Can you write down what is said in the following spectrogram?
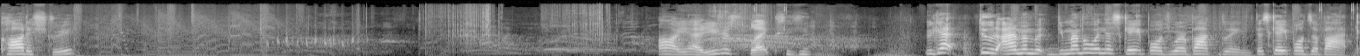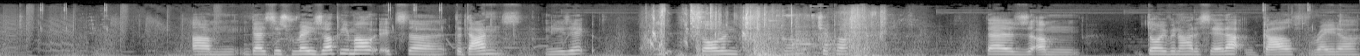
Cardistry. Oh yeah, you just flex. we get, dude. I remember. Do you remember when the skateboards were back bling? The skateboards are back. Um, there's this raise up emote. It's the the dance music. Soaring chipper. There's um, don't even know how to say that. Golf Raider.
